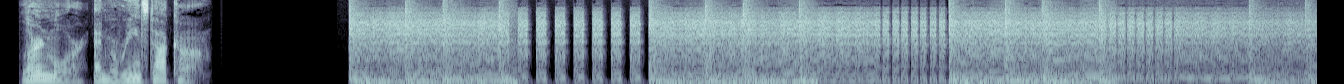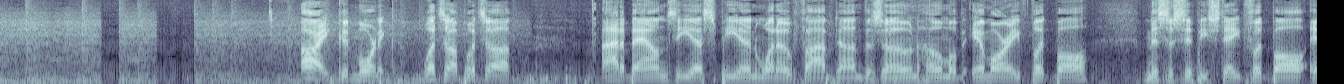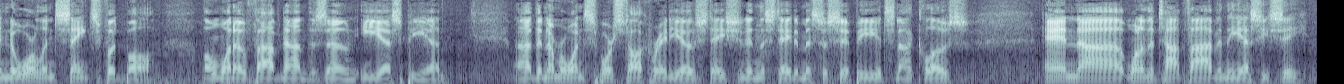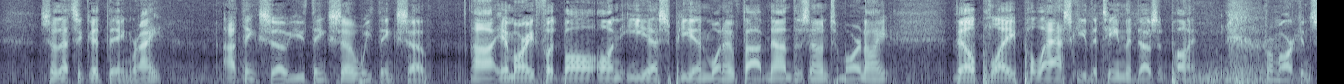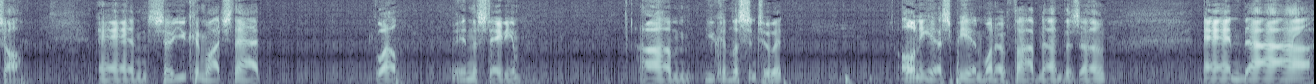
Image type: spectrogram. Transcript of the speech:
Learn more at marines.com. All right, good morning. What's up? What's up? Out of bounds, ESPN 1059, the zone, home of MRA football, Mississippi State football, and New Orleans Saints football on 1059, the zone, ESPN. Uh, the number one sports talk radio station in the state of Mississippi. It's not close. And uh, one of the top five in the SEC. So that's a good thing, right? I think so. You think so. We think so. Uh, MRA football on ESPN 1059, the zone tomorrow night. They'll play Pulaski, the team that doesn't punt from Arkansas. And so you can watch that, well, in the stadium. Um, you can listen to it on ESPN 1059, the zone. And uh,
